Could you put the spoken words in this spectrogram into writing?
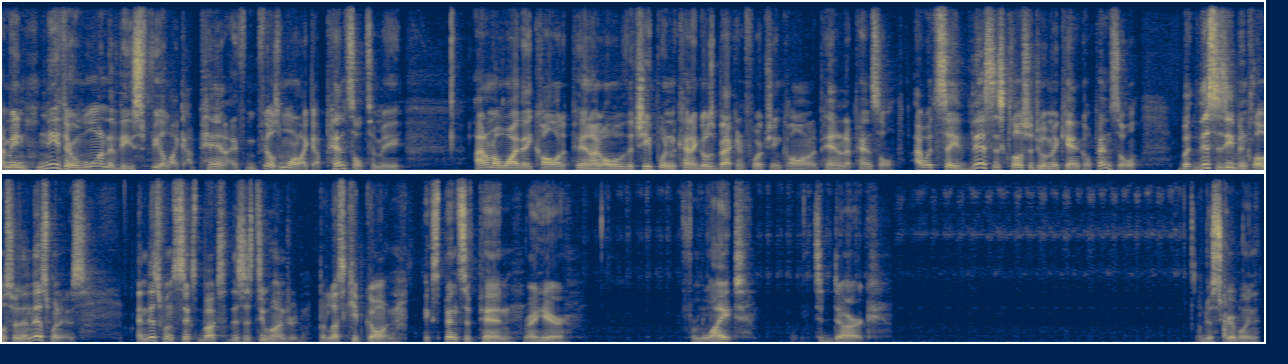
I mean, neither one of these feel like a pen. It feels more like a pencil to me. I don't know why they call it a pen, although the cheap one kind of goes back and forth between calling it a pen and a pencil. I would say this is closer to a mechanical pencil, but this is even closer than this one is. And this one's six bucks, this is 200. But let's keep going. Expensive pen right here. From light to dark. I'm just scribbling.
